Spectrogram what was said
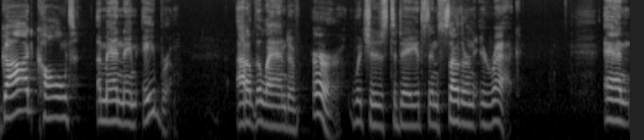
God called a man named Abram out of the land of Ur, which is today it's in southern Iraq. And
